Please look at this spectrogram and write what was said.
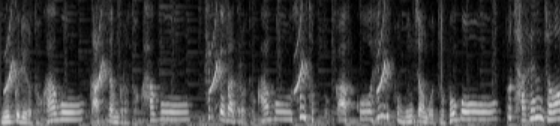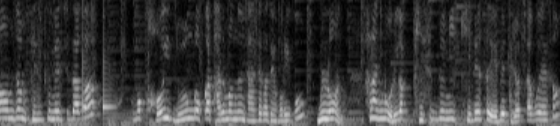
물 끓이러도 가고 가스 잠그러도 가고 택배 받으러도 가고 손톱도 깎고 핸드폰 문자 온 것도 보고 또 자세는 점점 비스듬해지다가 뭐 거의 누운 것과 다름없는 자세가 돼버리고 물론 하나님은 우리가 비스듬히 기대서 예배 드렸다고 해서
